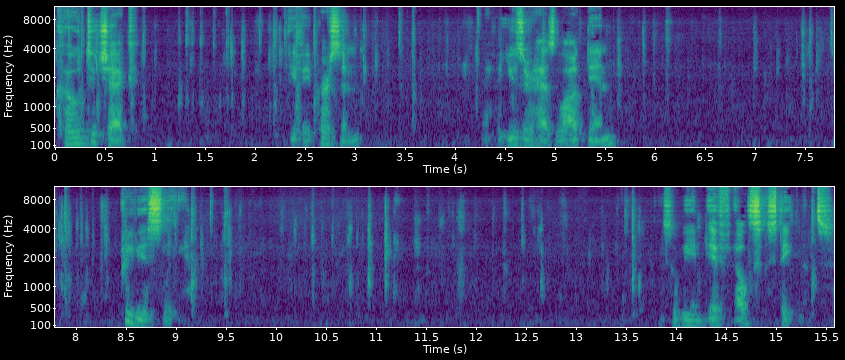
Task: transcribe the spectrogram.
Code to check if a person, if a user has logged in previously. This will be an if-else statement.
